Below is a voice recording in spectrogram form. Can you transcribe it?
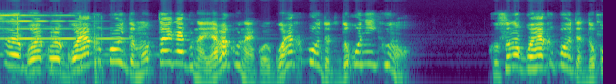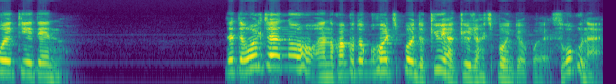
す。500これ500ポイントもったいなくない？やばくない？これ500ポイントってどこに行くの？その500ポイントはどこへ消えてんの？だって、俺ちゃんのあの獲得8ポイント998ポイントよ、これ。すごくない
